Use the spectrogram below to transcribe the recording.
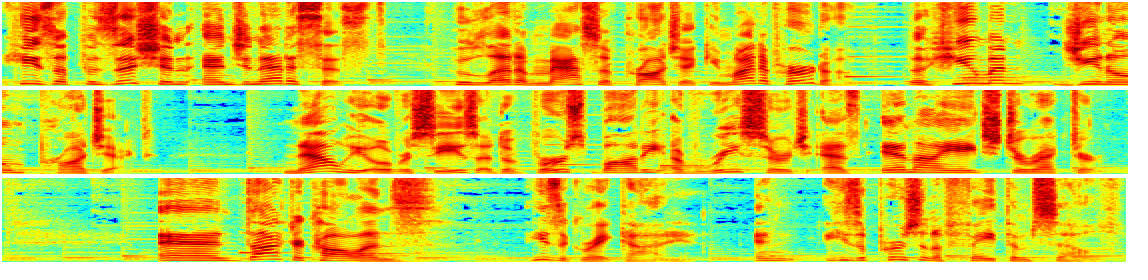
He's a physician and geneticist who led a massive project you might have heard of, the Human Genome Project. Now he oversees a diverse body of research as NIH director. And Dr. Collins, he's a great guy, and he's a person of faith himself.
